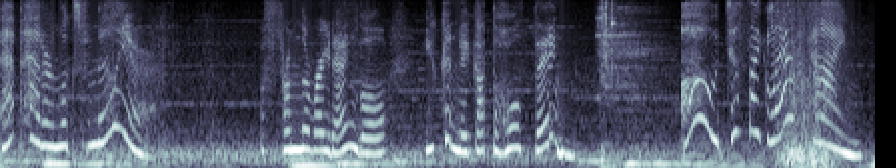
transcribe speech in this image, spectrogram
That pattern looks familiar. From the right angle, you can make out the whole thing. Oh, just like last time.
